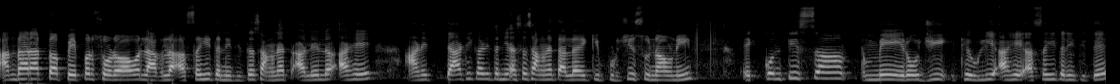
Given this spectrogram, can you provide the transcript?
अंधारात पेपर सोडवावा लागला असंही त्यांनी तिथं सांगण्यात आलेलं आहे. आणि त्या ठिकाणी त्यांनी असं सांगण्यात आलं आहे की पुढची सुनावणी एकोणतीस मे रोजी ठेवली आहे असंही त्यांनी तिथे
